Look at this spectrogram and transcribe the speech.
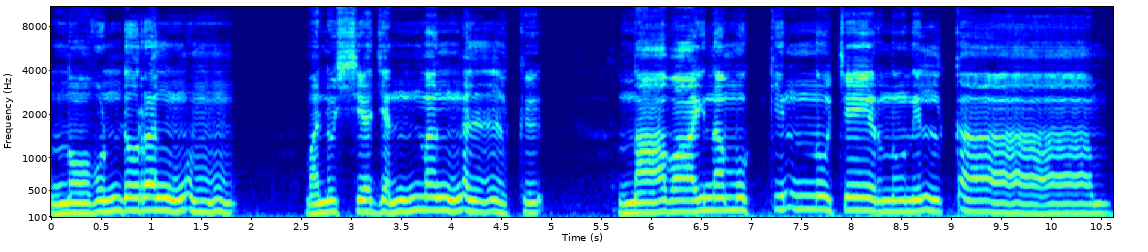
നോവുണ്ടുറങ്ങും മനുഷ്യജന്മങ്ങൾക്ക് നാവായി നമുക്കിന്നു ചേർന്നു നിൽക്കാം.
